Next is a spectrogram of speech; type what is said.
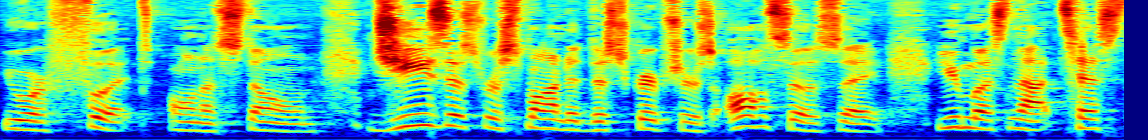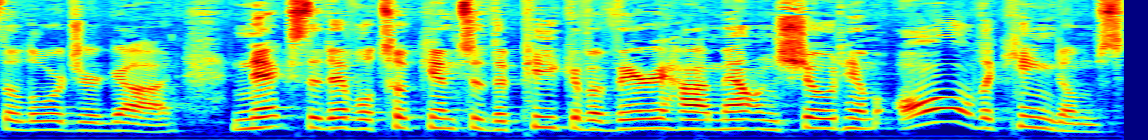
your foot on a stone. Jesus responded, The scriptures also say, You must not test the Lord your God. Next, the devil took him to the peak of a very high mountain, showed him all the kingdoms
